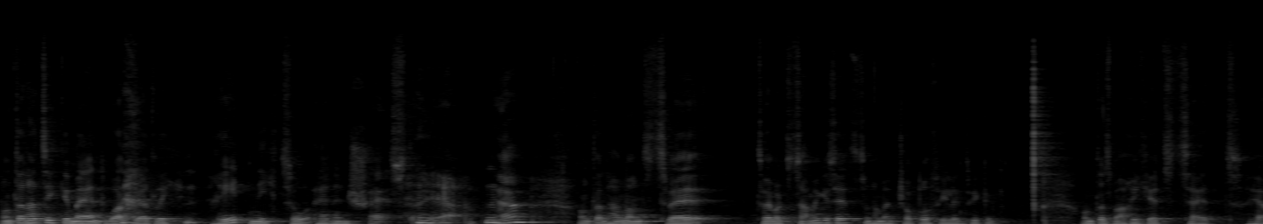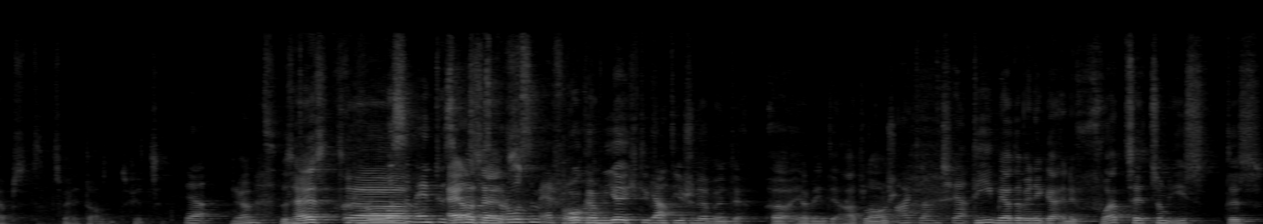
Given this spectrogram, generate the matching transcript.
Und dann hat sie gemeint, wortwörtlich, red nicht so einen Scheiß daher. Ja. Und dann haben wir uns zwei, zweimal zusammengesetzt und haben ein Jobprofil entwickelt. Und das mache ich jetzt seit Herbst 2014. Ja. Ja, Und das heißt, großem äh, Enthusiasmus, einerseits großem Erfolg. programmiere ich die von dir schon erwähnte, äh, erwähnte Art Lounge, Art Lounge, die mehr oder weniger eine Fortsetzung ist des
